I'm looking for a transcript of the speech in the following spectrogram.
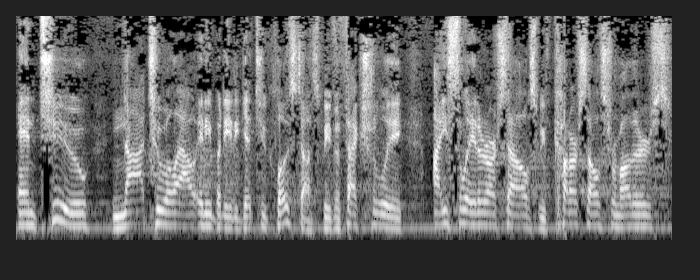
and two, not to allow anybody to get too close to us. We've effectually isolated ourselves, we've cut ourselves from others.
